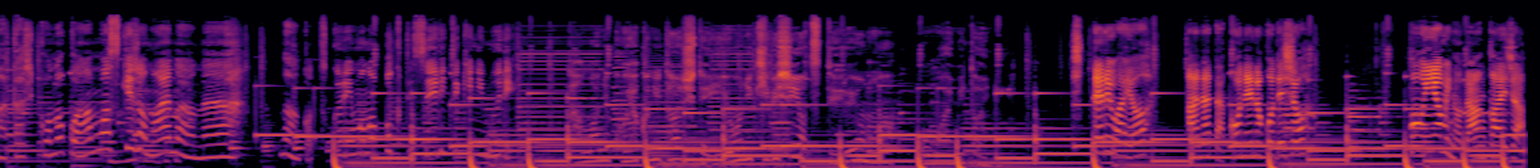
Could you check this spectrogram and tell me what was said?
私この子あんま好きじゃないのよね。なんか作り物っぽくて生理的にあなたコネの子でしょ？本読みの段階じゃ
